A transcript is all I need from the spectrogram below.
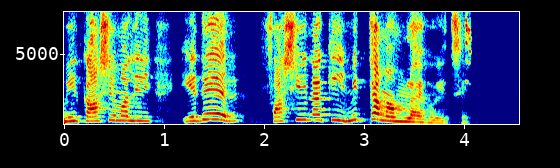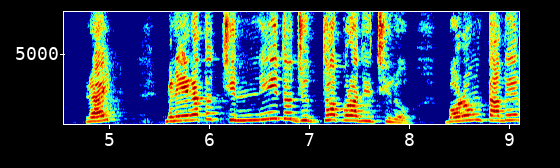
মীর কাশেম আলী, এদের ফাঁসি নাকি মিথ্যা মামলায় হয়েছে রাইট মানে এরা তো চিহ্নিত যুদ্ধাপরাধী ছিল, বরং তাদের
